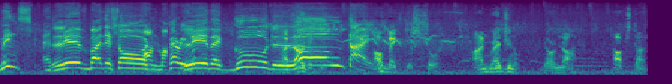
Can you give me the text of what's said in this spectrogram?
Minsc and live by the sword. On my very live a good I've long you. time. I'll make this short. I'm Reginald. You're not. Talk's done.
